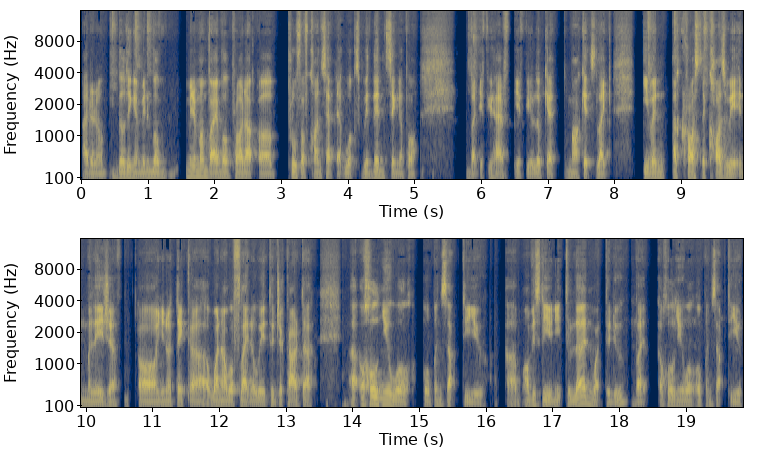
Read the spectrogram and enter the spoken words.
I don't know, building a minimum minimum viable product or proof of concept that works within Singapore. But if you have, if you look at markets like even across the causeway in Malaysia, or you know, take a one-hour flight away to Jakarta, uh, a whole new world opens up to you. Um, obviously, you need to learn what to do, but a whole new world opens up to you.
